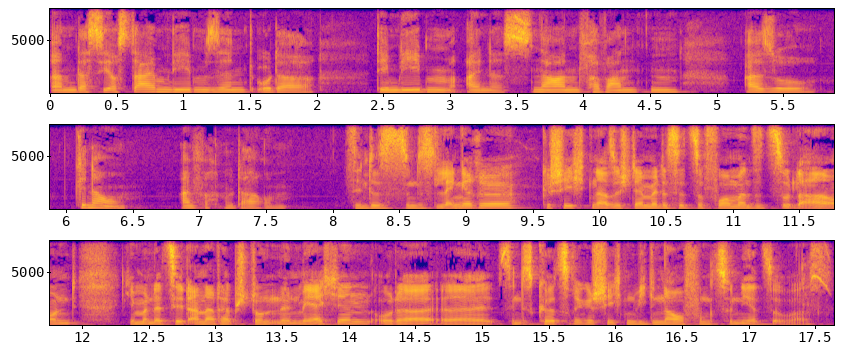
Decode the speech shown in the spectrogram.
ähm, dass sie aus deinem Leben sind oder dem Leben eines nahen Verwandten. Also genau, einfach nur darum. Sind es, sind es längere Geschichten? Also ich stelle mir das jetzt so vor, man sitzt so da und jemand erzählt anderthalb Stunden ein Märchen oder äh, sind es kürzere Geschichten? Wie genau funktioniert sowas?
